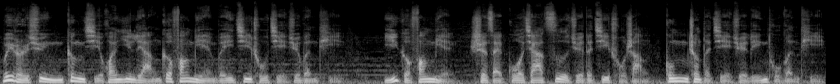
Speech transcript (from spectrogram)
威尔逊更喜欢以两个方面为基础解决问题：一个方面是在国家自觉的基础上公正的解决领土问题；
